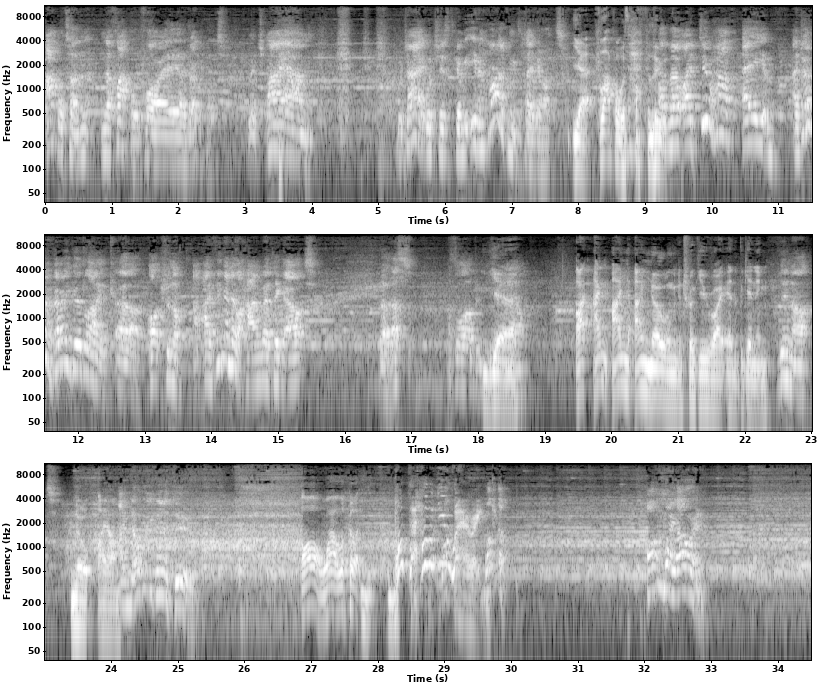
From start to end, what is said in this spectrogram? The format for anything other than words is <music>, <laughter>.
Appletun and a Flapple for a uh, Dragapult, which I am, which I, which is going to be even harder for me to take out. Yeah, Flapple was absolute. Although I do have a, I do have a very good like uh, option of, I, I think I know how I'm going to take it out, but that's that's all I've been Yeah. now. I, I, I, I know I'm going to trick you right at the beginning. You're not. No, I am. I know what you're going to do. Oh, wow, look at... What the hell are you wearing? What the? Pardon my Owen!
